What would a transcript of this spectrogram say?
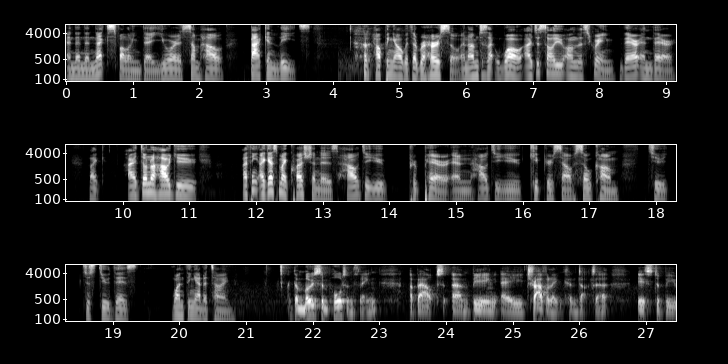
and then the next following day you were somehow back in Leeds. helping out with the rehearsal and i'm just like whoa i just saw you on the screen there and there like i don't know how you i think i guess my question is how do you prepare and how do you keep yourself so calm to just do this one thing at a time the most important thing about um, being a traveling conductor is to be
